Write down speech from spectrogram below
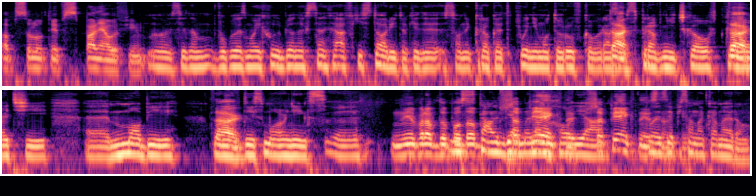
Absolutnie wspaniały film. No, jest jeden w ogóle z moich ulubionych scen chyba w historii, to kiedy Sonny Crockett płynie motorówką razem Tak. z prawniczką, w Tak. tle ci e, Moby, Tak. These Mornings, e, Nieprawdopodobnie. Przepiękny, przepiękny jest ten film. pisana kamerą.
